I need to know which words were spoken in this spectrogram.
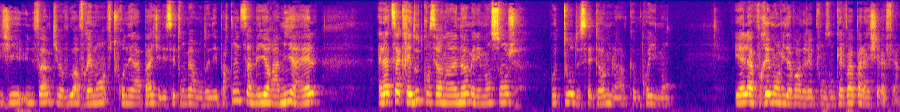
j'ai une femme qui va vouloir vraiment tourner la page et laisser tomber à un moment donné. Par contre, sa meilleure amie à elle, elle a de sacrés doutes concernant un homme et les mensonges autour de cet homme-là, comme quoi il ment. Et elle a vraiment envie d'avoir des réponses, donc elle va pas lâcher l'affaire.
